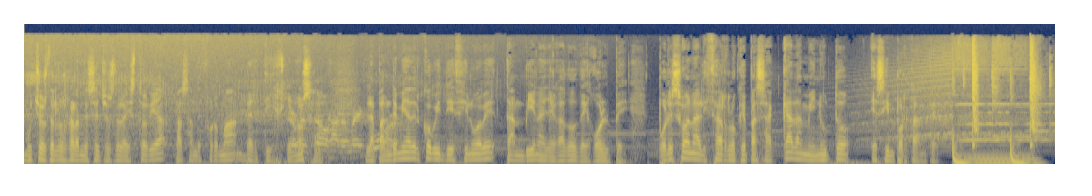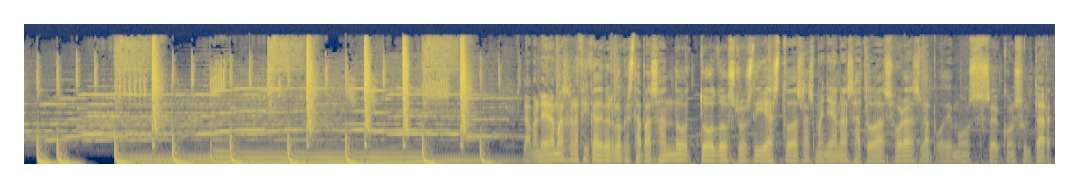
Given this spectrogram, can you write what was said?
Muchos de los grandes hechos de la historia pasan de forma vertiginosa. La pandemia del COVID-19 también ha llegado de golpe. Por eso analizar lo que pasa cada minuto es importante. La manera más gráfica de ver lo que está pasando todos los días, todas las mañanas, a todas horas, la podemos eh, consultar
